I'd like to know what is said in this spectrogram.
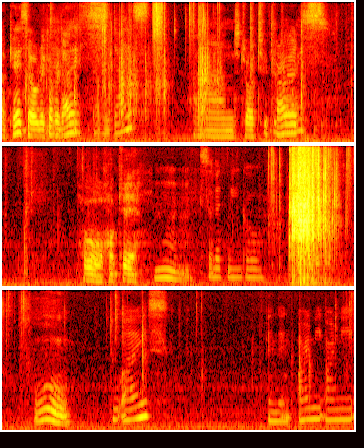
Okay, so recover dice Cover dice. And draw two Two cards. Oh, okay. Hmm. So let me go. Ooh, two eyes, and then army, army,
